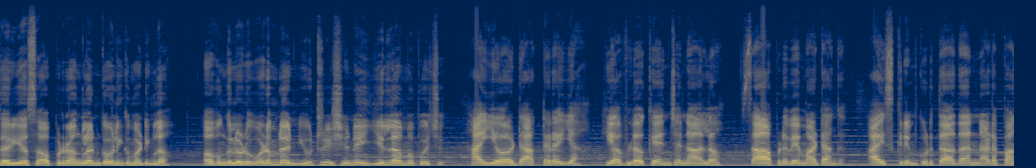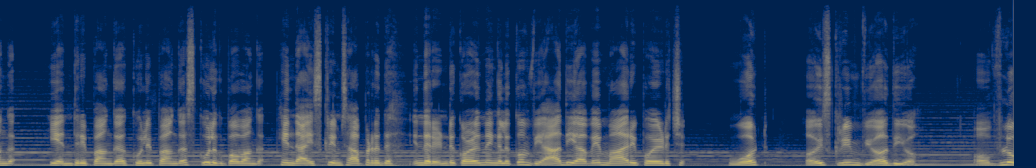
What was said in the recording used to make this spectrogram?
சரியா சாப்பிடுறாங்களான்னு கவனிக்க மாட்டீங்களா? அவங்களோட உடம்புல நியூட்ரிஷனே இல்லாம போச்சு. ஐயோ டாக்டர் ஐயா. எவ்ளோ கெஞ்சனாலும் சாப்பிடவே மாட்டாங்க. ஐஸ்கிரீம் கொடுத்தாதான் நடப்பாங்க. எந்திரிப்பாங்க குளிப்பாங்க ஸ்கூலுக்கு போவாங்க. இந்த ஐஸ்கிரீம் சாப்பிடுறது இந்த ரெண்டு குழந்தைங்களுக்கும் வியாதியாவே மாறி போயிடுச்சு. வாட் ஐஸ்கிரீம் வியாதியா? அவ்வளோ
